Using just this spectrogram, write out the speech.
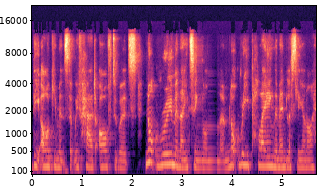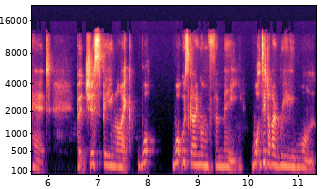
the arguments that we've had afterwards not ruminating on them not replaying them endlessly on our head but just being like what what was going on for me? What did I really want?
